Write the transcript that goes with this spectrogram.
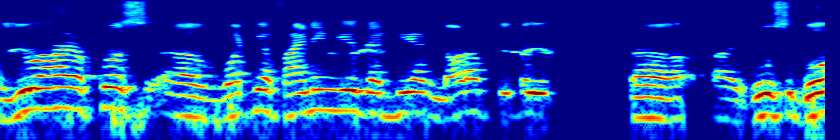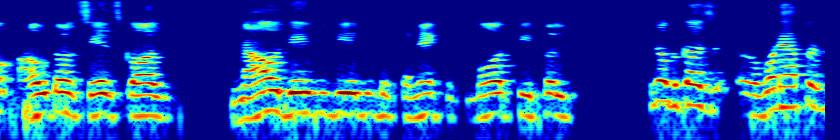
you are, of course, uh, what we are finding is that we had a lot of people uh, uh, who go out on sales calls. Now they will be able to connect with more people. You know, because uh, what happens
